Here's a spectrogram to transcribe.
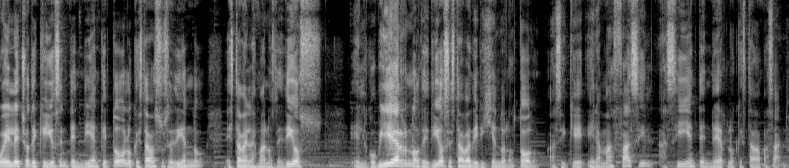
fue el hecho de que ellos entendían que todo lo que estaba sucediendo estaba en las manos de Dios. El gobierno de Dios estaba dirigiéndolo todo, así que era más fácil así entender lo que estaba pasando.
